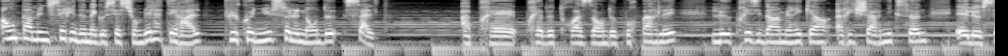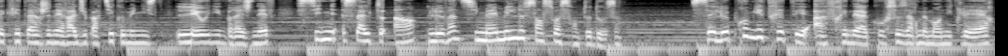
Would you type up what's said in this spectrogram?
entament une série de négociations bilatérales, plus connues sous le nom de SALT. Après près de trois ans de pourparlers, le président américain Richard Nixon et le secrétaire général du Parti communiste Léonid Brezhnev signent SALT I le 26 mai 1972. C'est le premier traité à freiner la course aux armements nucléaires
